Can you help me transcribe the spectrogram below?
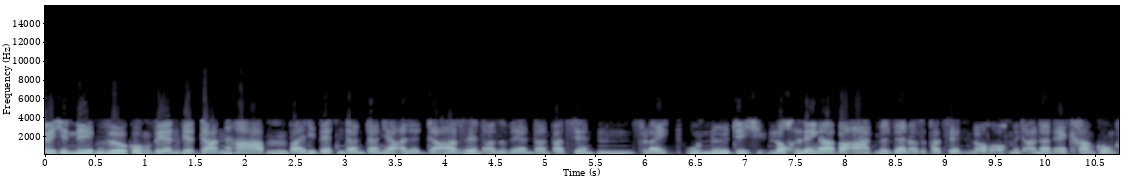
welche Nebenwirkungen werden wir dann haben, weil die Betten dann, dann ja alle da sind? Also werden dann Patienten vielleicht unnötig noch länger beatmet werden, also Patienten auch, auch mit anderen Erkrankungen.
